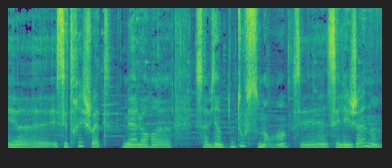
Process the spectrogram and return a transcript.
Euh, et, c'est très chouette. Mais alors, euh, ça vient doucement. Hein. C'est les jeunes.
